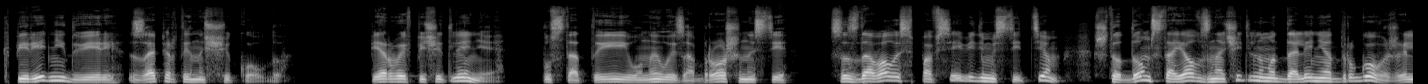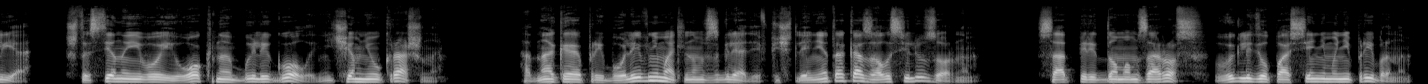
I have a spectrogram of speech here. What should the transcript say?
к передней двери, запертой на щеколду. Первое впечатление — пустоты и унылой заброшенности — создавалось, по всей видимости, тем, что дом стоял в значительном отдалении от другого жилья, что стены его и окна были голы, ничем не украшены. Однако при более внимательном взгляде впечатление это оказалось иллюзорным. Сад перед домом зарос, выглядел по-осеннему неприбранным,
